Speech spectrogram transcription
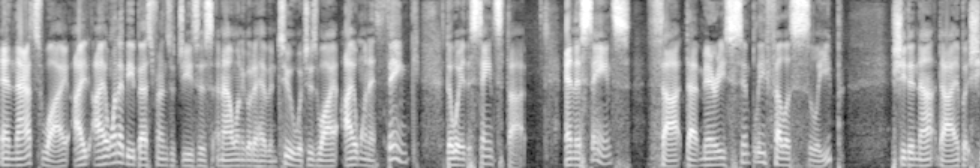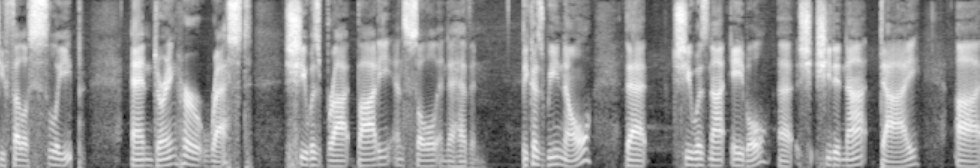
And that's why I, I want to be best friends with Jesus and I want to go to heaven too, which is why I want to think the way the saints thought. And the saints thought that Mary simply fell asleep. She did not die, but she fell asleep. And during her rest, she was brought body and soul into heaven. Because we know that she was not able, uh, she, she did not die uh,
